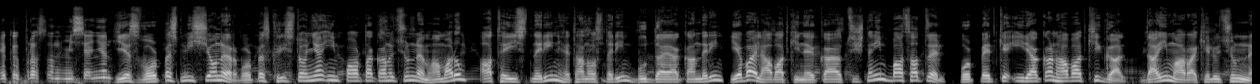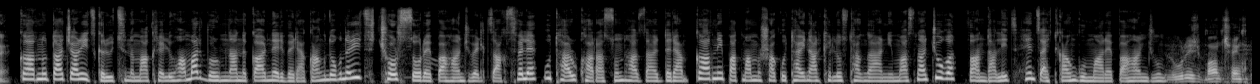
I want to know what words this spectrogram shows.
Ես որպես միսիոներ, որպես քրիստոնյա իմ պարտականությունն եմ համարում աթեիստներին, հեթանոսներին, բուդդայականներին եւ այլ հավատքի ներկայացուցիչներին բացատրել, որ պետք է իրական հավատքի գալ։ Դա իմ առաքելությունն է։ Գառնու տաճարից գրությունը մաքրելու համար որմնանկարներ վերականգնողներից 4 օր է պահանջվել, ծախսվել է 840 հազար դրամ։ Գառնի պատմամշակութային արգելոց թանգարանի մասնաճյուղը վանդալից հենց այդքան գումար է պահանջում։ Ուրիշ բան չենք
